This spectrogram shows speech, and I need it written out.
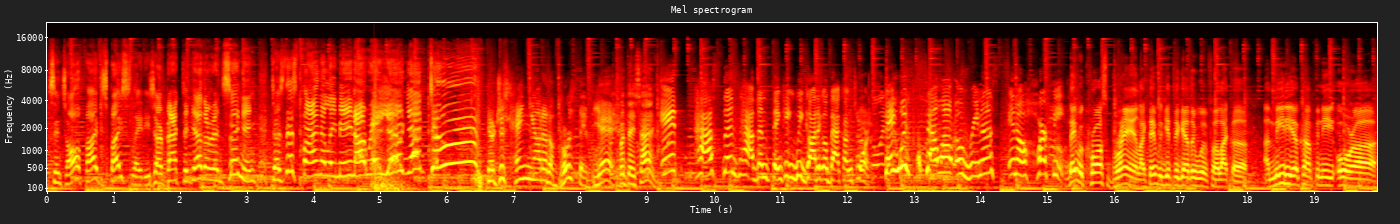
since all five Spice Ladies are back together and singing, does this finally mean a reunion tour? They're just hanging out at a birthday. party. Yeah. But they sang. It has to have them thinking we gotta go back on tour. They would sell out arenas in a heartbeat. They would cross brand, like they would get together with uh, like a, a media company or uh,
